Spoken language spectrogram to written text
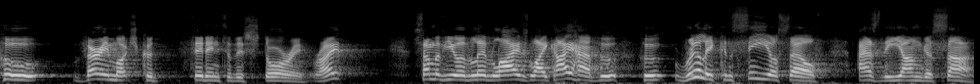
who very much could fit into this story, right? Some of you have lived lives like I have who, who really can see yourself as the younger son.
